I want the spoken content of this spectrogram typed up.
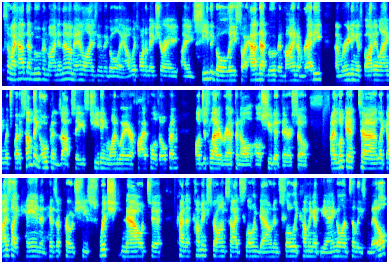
so I have that move in mind, and then I'm analyzing the goalie. I always want to make sure I, I see the goalie, so I have that move in mind. I'm ready. I'm reading his body language. But if something opens up, say he's cheating one way or five holes open, I'll just let it rip and I'll I'll shoot it there. So I look at uh, like guys like Kane and his approach. He's switched now to kind of coming strong side, slowing down, and slowly coming at the angle until he's middle,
